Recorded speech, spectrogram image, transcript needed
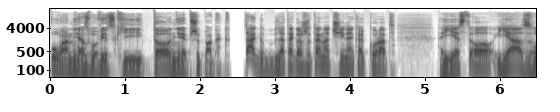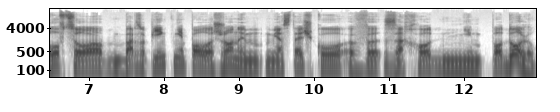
ułan jazłowiecki to nie przypadek. Tak, dlatego że ten odcinek akurat jest o Jazłowcu, o bardzo pięknie położonym miasteczku w zachodnim Podolu,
